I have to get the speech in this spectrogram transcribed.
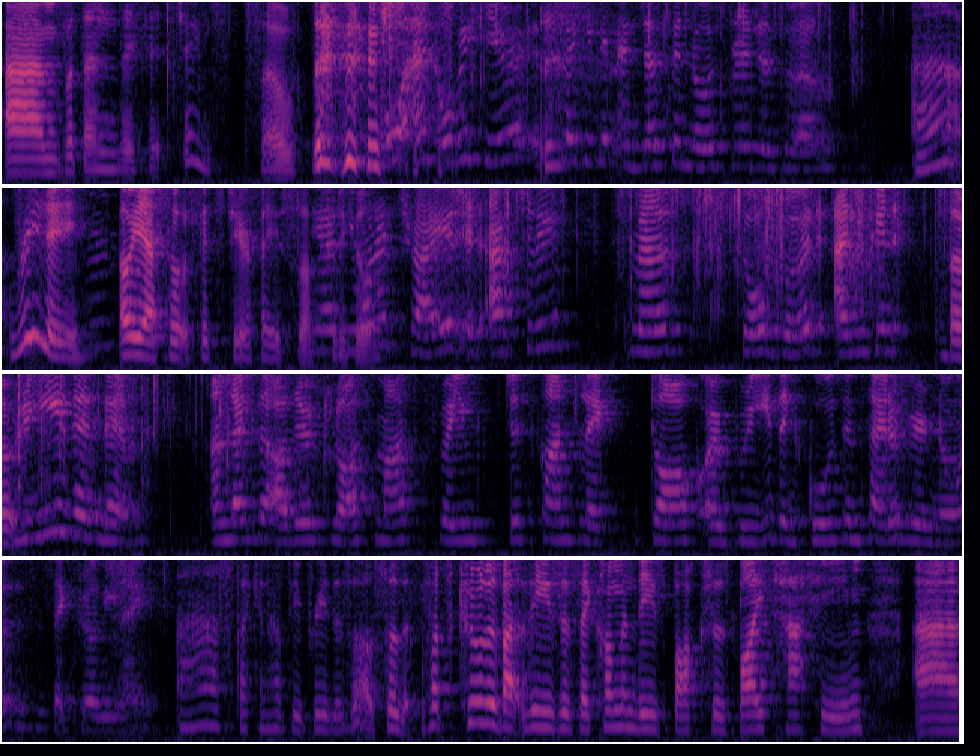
Um, but then they fit James. So. Oh, and over here, it's like you can adjust the nose bridge as well. Ah, really? Oh yeah. So it fits to your face. So that's yeah, pretty you cool. want to try it? It actually smells so good, and you can So breathe in them. Unlike the other cloth masks where you just can't like talk or breathe, it goes inside of your nose. This is like really nice. Ah, so that can help you breathe as well. So th- what's cool about these is they come in these boxes by Tafheem, uh,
